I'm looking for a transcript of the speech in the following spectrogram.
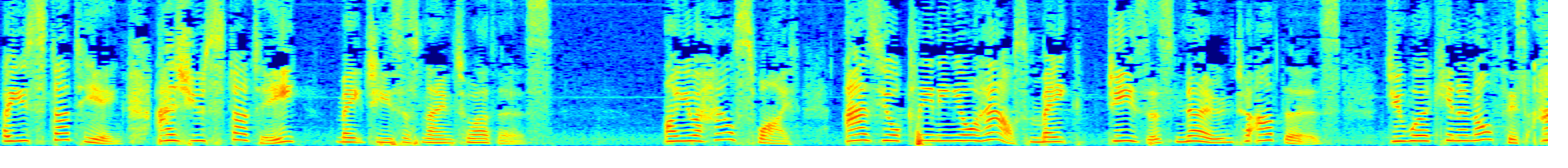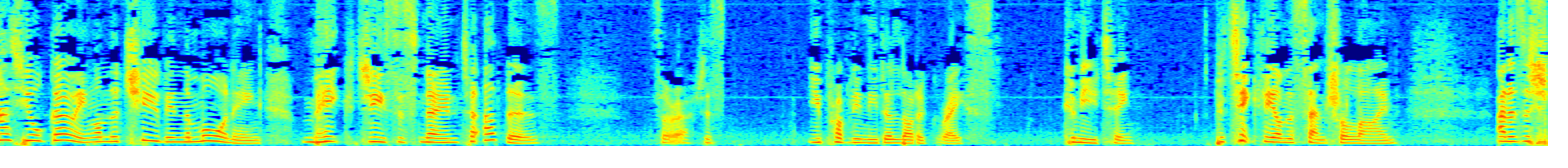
Are you studying? As you study, make Jesus known to others. Are you a housewife? As you're cleaning your house, make Jesus known to others. Do you work in an office? As you're going on the tube in the morning, make Jesus known to others. Sorry, I just, you probably need a lot of grace commuting, particularly on the central line. And as a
